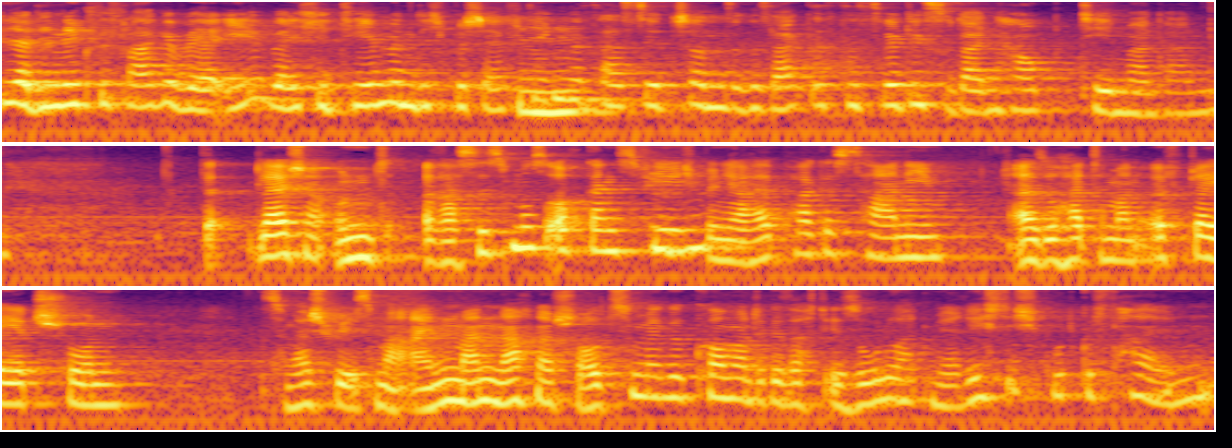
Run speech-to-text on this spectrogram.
Ja, die nächste Frage wäre eh, welche Themen dich beschäftigen. Mhm. Das hast du jetzt schon so gesagt. Ist das wirklich so dein Hauptthema dann? Gleicher und Rassismus auch ganz viel. Mhm. Ich bin ja halb Pakistani. Also hatte man öfter jetzt schon, zum Beispiel ist mal ein Mann nach einer Show zu mir gekommen und hat gesagt, ihr Solo hat mir richtig gut gefallen,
